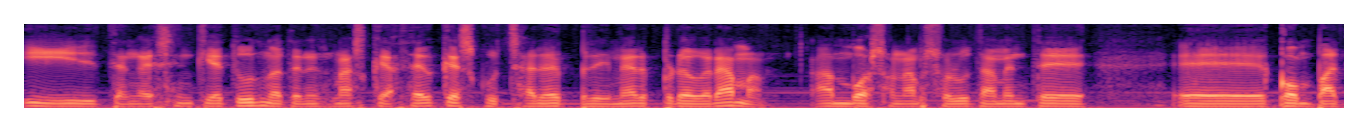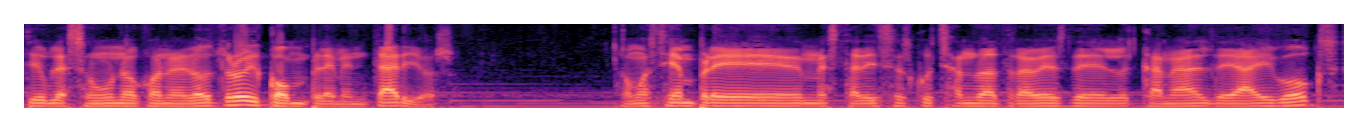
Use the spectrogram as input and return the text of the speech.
y tengáis inquietud, no tenéis más que hacer que escuchar el primer programa. Ambos son absolutamente compatibles el uno con el otro y complementarios. Como siempre me estaréis escuchando a través del canal de iBox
